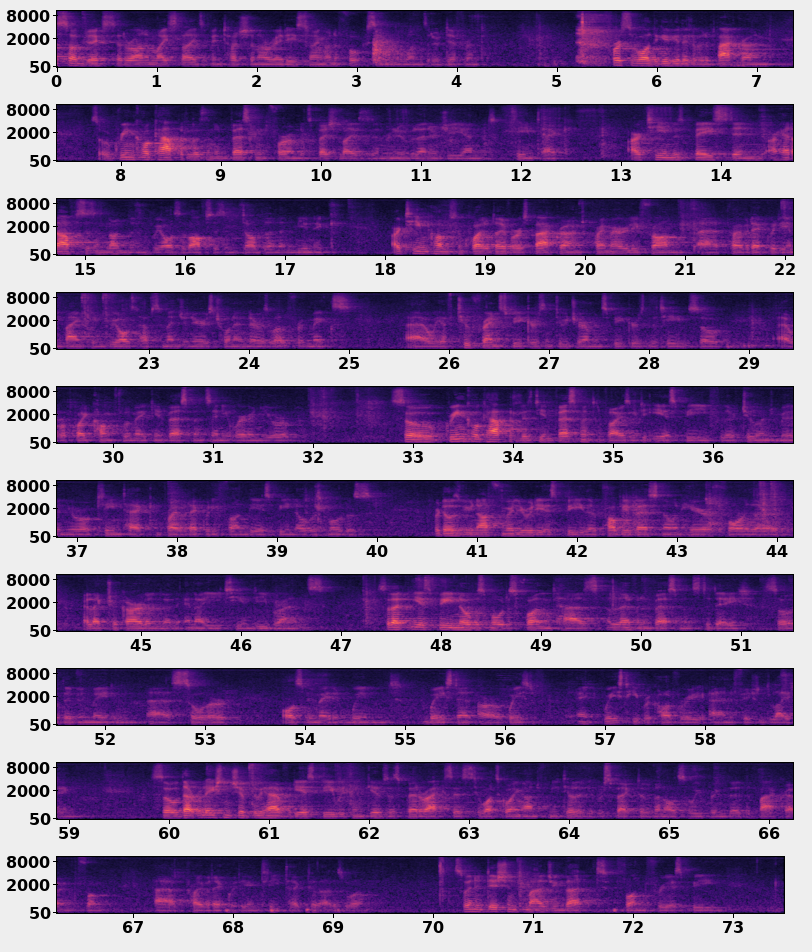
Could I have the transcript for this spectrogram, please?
the subjects that are on in my slides have been touched on already, so I'm going to focus in on the ones that are different. First of all, to give you a little bit of background, so Green Greencoat Capital is an investment firm that specializes in renewable energy and clean tech. Our team is based in, our head office is in London. We also have offices in Dublin and Munich. Our team comes from quite a diverse background, primarily from uh, private equity and banking. We also have some engineers thrown in there as well for a mix. Uh, we have two French speakers and two German speakers in the team, so uh, we're quite comfortable making investments anywhere in Europe. So Greencoat Capital is the investment advisor to ESB for their 200 million euro clean tech and private equity fund, ESB Novus Modus. For those of you not familiar with ESB, they're probably best known here for their Electric Ireland and NIE T&D brands. So that ESB Novus Modus fund has 11 investments to date. So they've been made in uh, solar, also been made in wind, waste or waste, waste heat recovery and efficient lighting. So that relationship that we have with ESB, we think gives us better access to what's going on from a utility perspective, and also we bring the, the background from uh, private equity and clean tech to that as well. So in addition to managing that fund for ESB,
